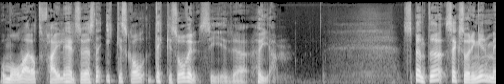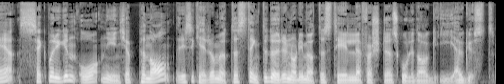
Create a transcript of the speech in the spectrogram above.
Og målet er at feil i helsevesenet ikke skal dekkes over, sier Høie. Spente seksåringer med sekk på ryggen og nyinnkjøpt pennal risikerer å møte stengte dører når de møtes til første skoledag i august.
